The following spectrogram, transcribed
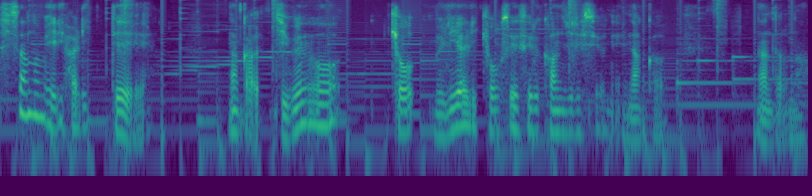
しさのメリハリって、なんか自分を無理やり強制する感じですよね。なんか、なんだろうな。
